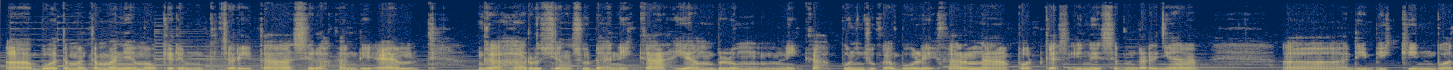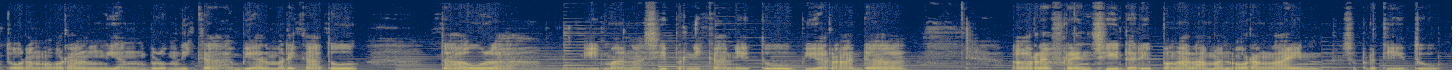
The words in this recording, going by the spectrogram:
Uh, buat teman-teman yang mau kirim cerita, silahkan DM. Nggak harus yang sudah nikah, yang belum menikah pun juga boleh karena podcast ini sebenarnya uh, dibikin buat orang-orang yang belum nikah, biar mereka tuh tahu lah gimana sih pernikahan itu, biar ada uh, referensi dari pengalaman orang lain seperti itu.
